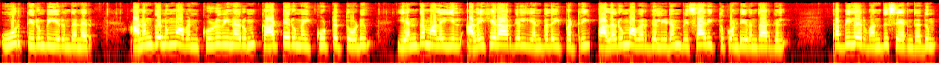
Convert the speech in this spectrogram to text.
ஊர் திரும்பியிருந்தனர். அனங்கனும் அவன் குழுவினரும் காட்டெருமை கூட்டத்தோடு எந்த மலையில் அலைகிறார்கள் என்பதை பற்றி பலரும் அவர்களிடம் விசாரித்து கொண்டிருந்தார்கள். கபிலர் வந்து சேர்ந்ததும்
